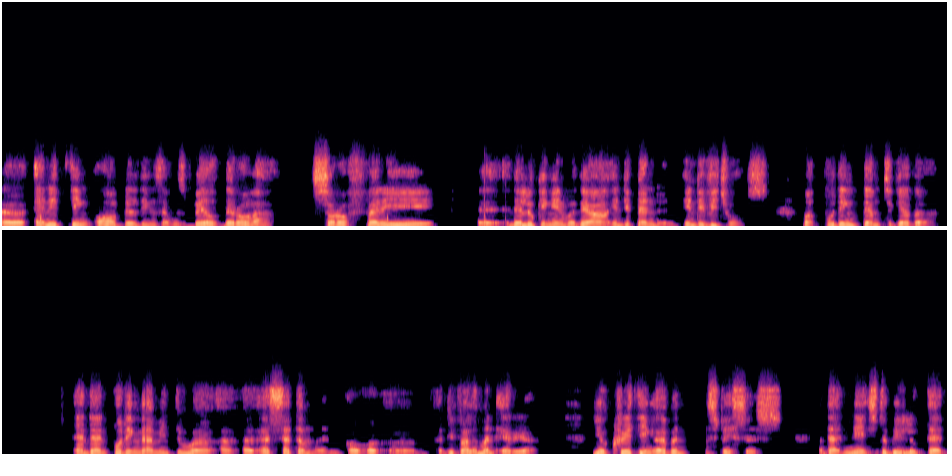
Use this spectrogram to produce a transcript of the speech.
Uh, anything, all buildings that was built, they're all sort of very uh, they're looking inward. They are independent individuals. But putting them together and then putting them into a, a, a settlement or a, a, development area you're creating urban spaces that needs to be looked at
